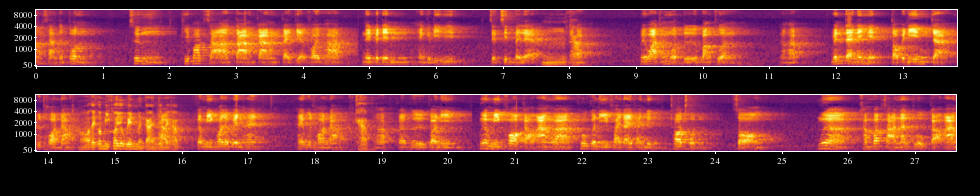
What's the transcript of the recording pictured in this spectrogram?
ของศาลชั้นต้น ซึ่งพิพากษาตามการไกล่เกลี่ยข้อพิพาท ในประเด็นแห่งคดีที่เสร็จสิ้นไปแล้วอืมนะครับ ไม่ว่าทั้งหมดหรือบางส่วนนะครับ เว้นแต่ในเหตุต่อไปนี้จะอุทธรณ์ได้อ๋อแต่ก็มีข้อยกเว้นเหมือนกันใช่ไหมครับ ก็มีข้อยกเว้นให้ให้อุทธรณ์ได้ครับนะครับ ก็คือกรณีเมื่อมีข้อกล่าวอ้างว่าคู่กรณีฝ่ายใดฝ่ายหนึ่ง ช่อฉนสองเมื่อคำพิพากษานั้นถูกกล่าวอ้าง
